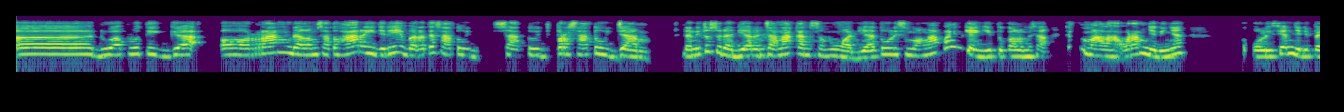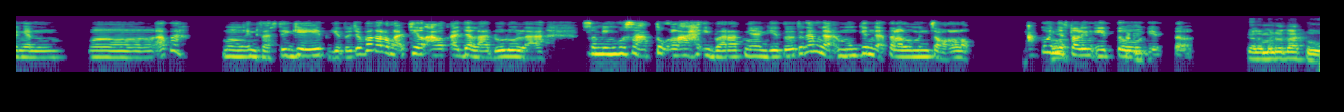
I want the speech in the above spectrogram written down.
eh, 23 orang dalam satu hari. Jadi ibaratnya satu satu per satu jam. Dan itu sudah dia rencanakan semua, dia tulis semua ngapain kayak gitu. Kalau misalnya kan malah orang jadinya kepolisian jadi pengen me, apa menginvestigate gitu. Coba kalau nggak chill out aja lah dulu lah, seminggu satu lah ibaratnya gitu. Itu kan nggak mungkin nggak terlalu mencolok. Aku nyeselin itu gitu. Kalau menurut aku,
